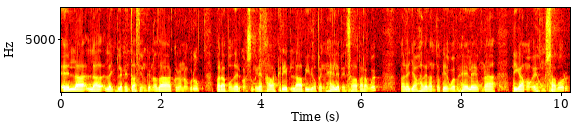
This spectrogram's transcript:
es la, implementación que nos da Chrono Group para poder consumir en JavaScript la API de OpenGL pensada para web. ¿Vale? Ya os adelanto que WebGL es, una, digamos, es un sabor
